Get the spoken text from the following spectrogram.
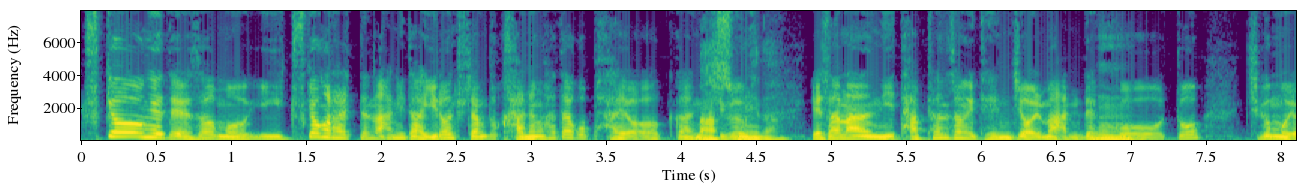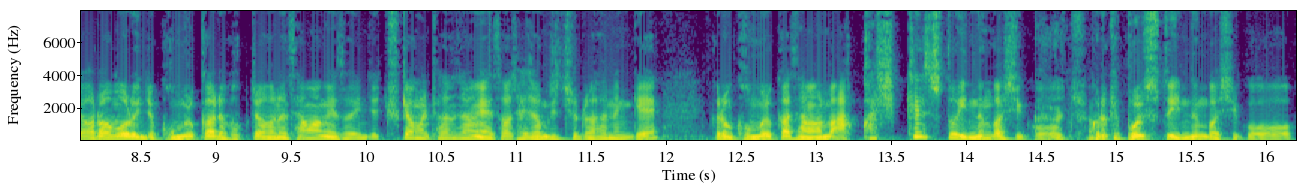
추경에 대해서 뭐 이 추경을 할 때는 아니다 이런 주장도 가능하다고 봐요. 그러니까 맞습니다. 지금 예산안이 다 편성이 된 지 얼마 안 됐고 음. 또 지금 뭐 여러모로 이제 고물가를 걱정하는 상황에서 이제 추경을 편성해서 재정 지출을 하는 게 그런 고물가 상황을 뭐 악화시킬 수도 있는 것이고 그렇죠. 그렇게 볼 수도 있는 것이고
